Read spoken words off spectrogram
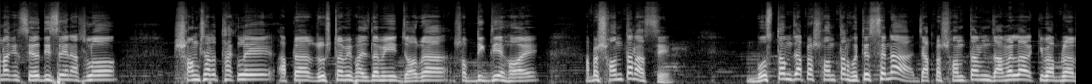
ওনাকে ছেড়ে দিয়েছেন আসলে সংসারে থাকলে আপনার রুষ্টামি ফাজলামি ঝগড়া সব দিক দিয়ে হয়। আপনার সন্তান আছে বুঝতাম যে আপনার সন্তান হইতেছে না যে আপনার সন্তান ঝামেলা কিংবা আপনার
